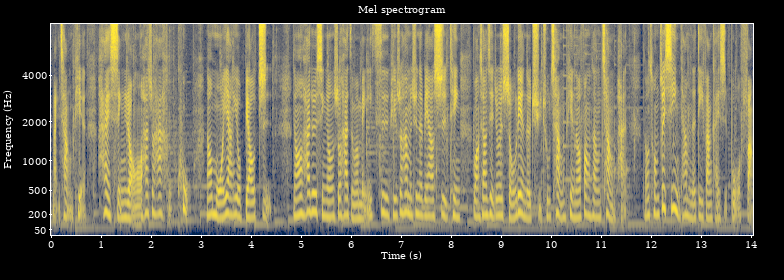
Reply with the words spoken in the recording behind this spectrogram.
买唱片，他也形容哦，他说他很酷，然后模样又标致。然后他就形容说，他怎么每一次，比如说他们去那边要试听，王小姐就会熟练的取出唱片，然后放上唱盘，然后从最吸引他们的地方开始播放。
